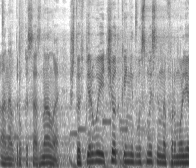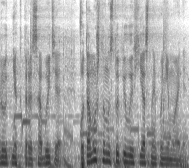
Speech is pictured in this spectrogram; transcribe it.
Она вдруг осознала, что впервые четко и недвусмысленно формулирует некоторые события, потому что наступило их ясное понимание.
